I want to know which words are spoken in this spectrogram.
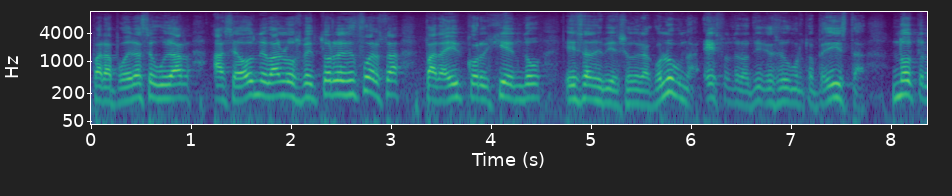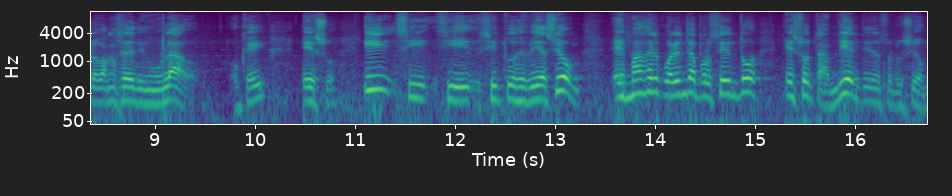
para poder asegurar hacia dónde van los vectores de fuerza para ir corrigiendo esa desviación de la columna. Eso te lo tiene que hacer un ortopedista, no te lo van a hacer de ningún lado. ¿ok? Eso. Y si, si, si tu desviación es más del 40%, eso también tiene solución.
